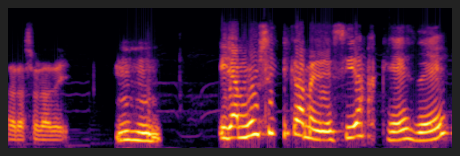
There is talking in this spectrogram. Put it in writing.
Sarasola de Y la música me decías que es de...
